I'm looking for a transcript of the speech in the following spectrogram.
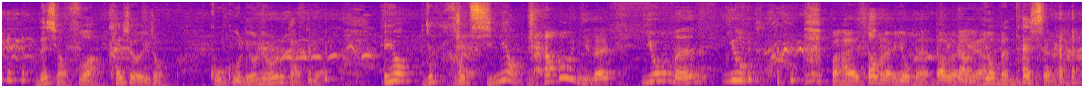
你的小腹啊，开始有一种鼓鼓溜溜的感觉。哎呦，你这好奇妙！然后你的幽门幽，不还到不了幽门，到不了幽门太深了，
